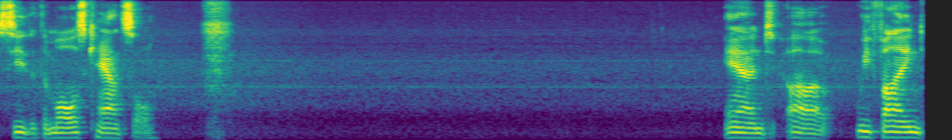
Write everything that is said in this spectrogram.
see that the moles cancel. And uh, we find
